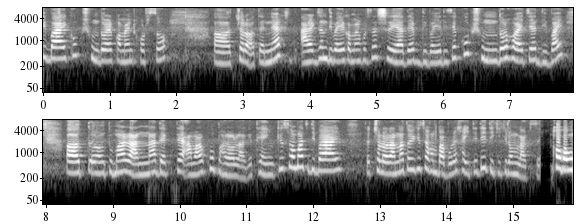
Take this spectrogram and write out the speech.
দিবাই, খুব সুন্দর কমেন্ট করছ। চলো তো নেক্সট আরেকজন দিবাইয়ে কমেন্ট করছে শ্রেয়া দেব দিবাইয়ে দিছে খুব সুন্দর হয়েছে দিবাই। তোমার রান্না দেখতে আমার খুব ভালো লাগে। থ্যাংক ইউ সো মাচ দিবাই। তো চলো রান্না তো হয়ে গেছে এখন বাবুরে খাইতে দিই দেখি কিরম লাগছে। খাও বাবু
